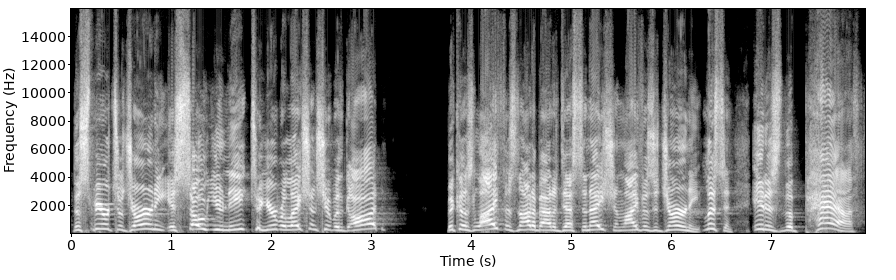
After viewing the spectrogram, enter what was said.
the spiritual journey is so unique to your relationship with God because life is not about a destination, life is a journey. Listen, it is the path,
